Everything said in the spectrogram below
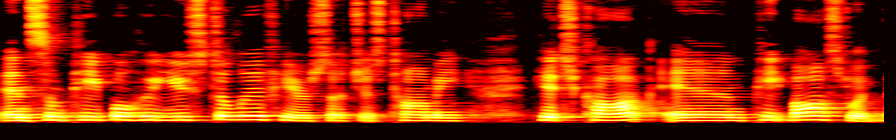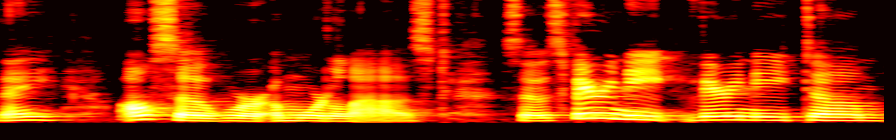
and some people who used to live here, such as Tommy Hitchcock and Pete Bostwick, they also were immortalized. So it's very neat, very neat um,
